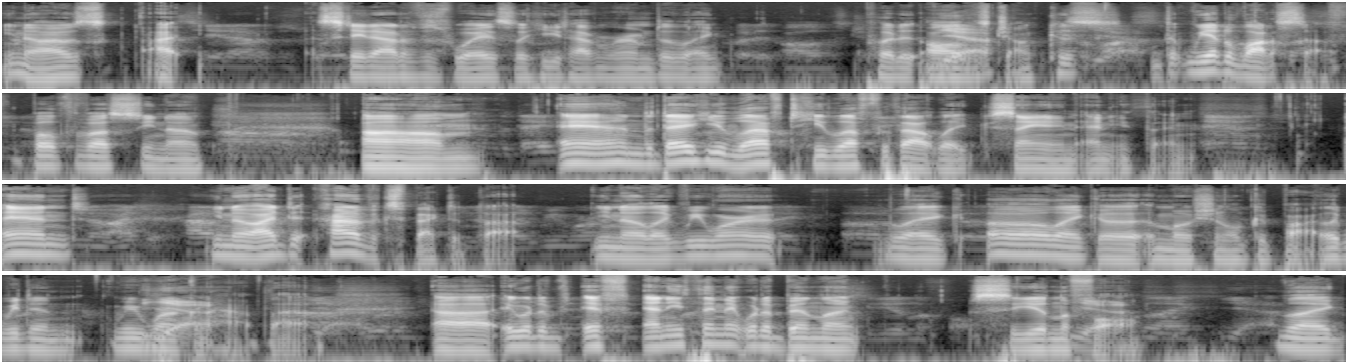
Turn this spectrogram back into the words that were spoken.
you know, I was I stayed out of his way so he'd have room to like put it all Yeah. his junk because th- we had a lot of stuff both of us you know Um, and the day he left, he left without like saying anything. And you know, I did, kind of expected that. You know, like we weren't like oh like a emotional goodbye. Like we didn't we weren't Yeah. gonna have that. Uh, it would have if anything, it would have been like see you in the Yeah. fall. Like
